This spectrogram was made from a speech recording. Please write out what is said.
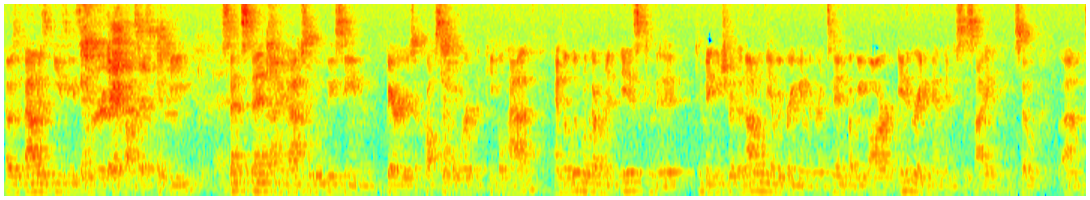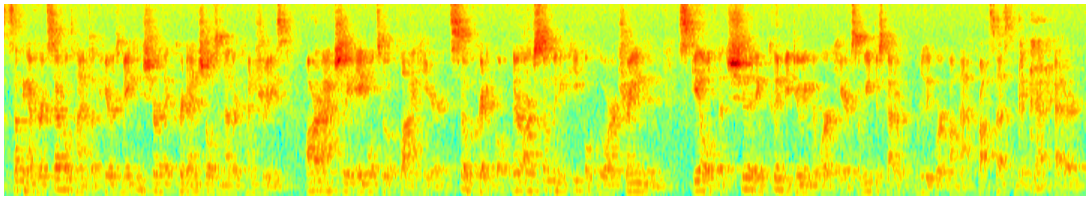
That was about as easy as the immigration process could be. Since then, I've absolutely seen barriers across the board that people have, and the Liberal government is committed to making sure that not only are we bringing immigrants in, but we are integrating them into society. So um, something I've heard several times up here is making sure that credentials in other countries are actually able to apply here. It's so critical. There are so many people who are trained and skilled that should and could be doing the work here. So we've just got to really work on that process to make that better.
